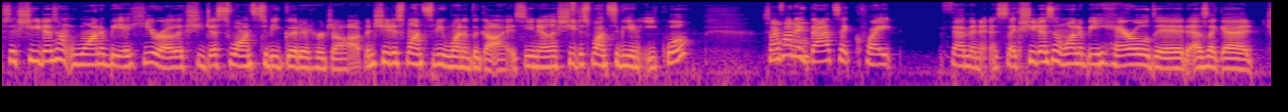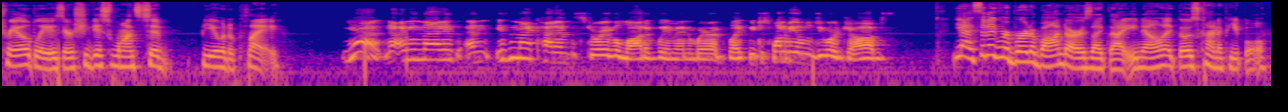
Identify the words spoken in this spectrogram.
so she doesn't want to be a hero. Like she just wants to be good at her job. And she just wants to be one of the guys, you know? Like she just wants to be an equal. So I find like mm-hmm. that's like quite feminist. Like she doesn't want to be heralded as like a trailblazer. She just wants to be able to play. Yeah, no, I mean that is, and isn't that kind of the story of a lot of women, where it's like we just want to be able to do our jobs. Yeah, I feel like Roberta Bondar is like that, you know, like those kind of people.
